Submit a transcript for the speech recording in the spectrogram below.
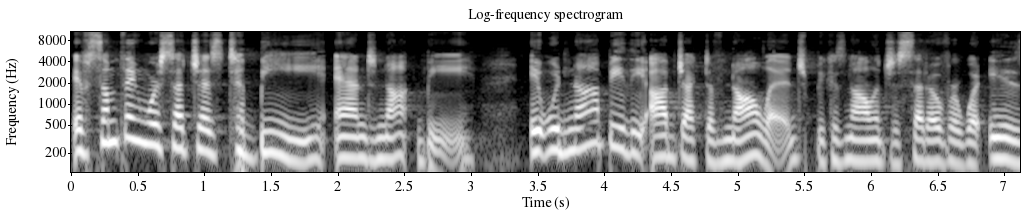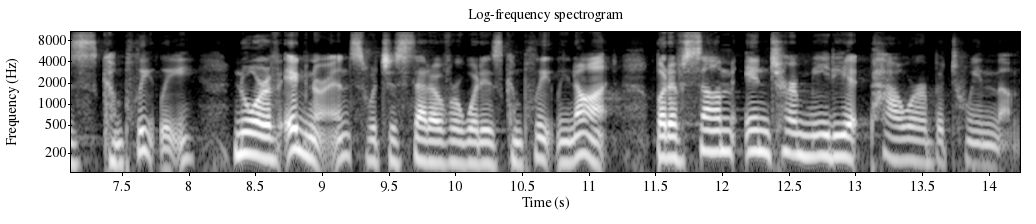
If something were such as to be and not be, it would not be the object of knowledge, because knowledge is set over what is completely, nor of ignorance, which is set over what is completely not, but of some intermediate power between them.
